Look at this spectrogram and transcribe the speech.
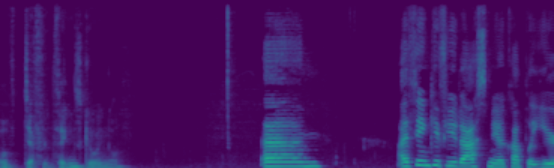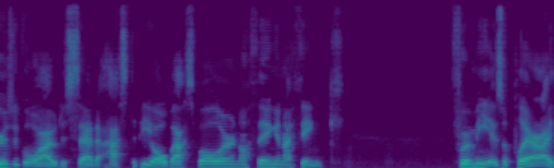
of different things going on? Um, I think if you'd asked me a couple of years ago, I would have said it has to be all basketball or nothing. And I think for me as a player, I,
